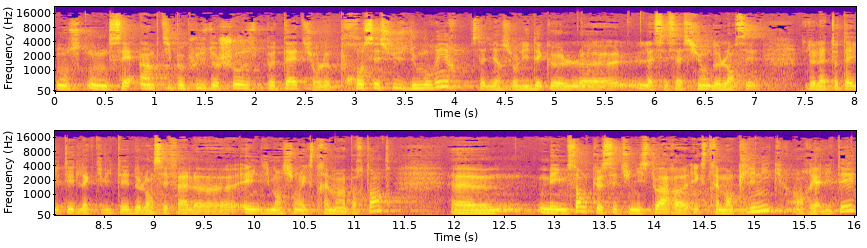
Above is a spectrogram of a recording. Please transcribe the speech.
on, sait un petit peu plus de choses peut-être sur le processus du mourir, c'est-à-dire sur l'idée que la cessation de, de, la totalité de l'activité de l'encéphale est une dimension extrêmement importante. mais il me semble que c'est une histoire extrêmement clinique en réalité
